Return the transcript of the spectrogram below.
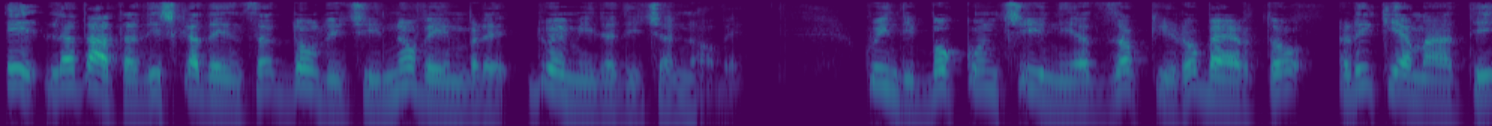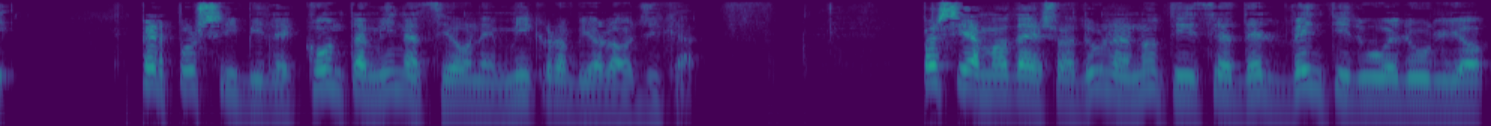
e la data di scadenza 12 novembre 2019. Quindi bocconcini a Zocchi Roberto richiamati per possibile contaminazione microbiologica. Passiamo adesso ad una notizia del 22 luglio.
